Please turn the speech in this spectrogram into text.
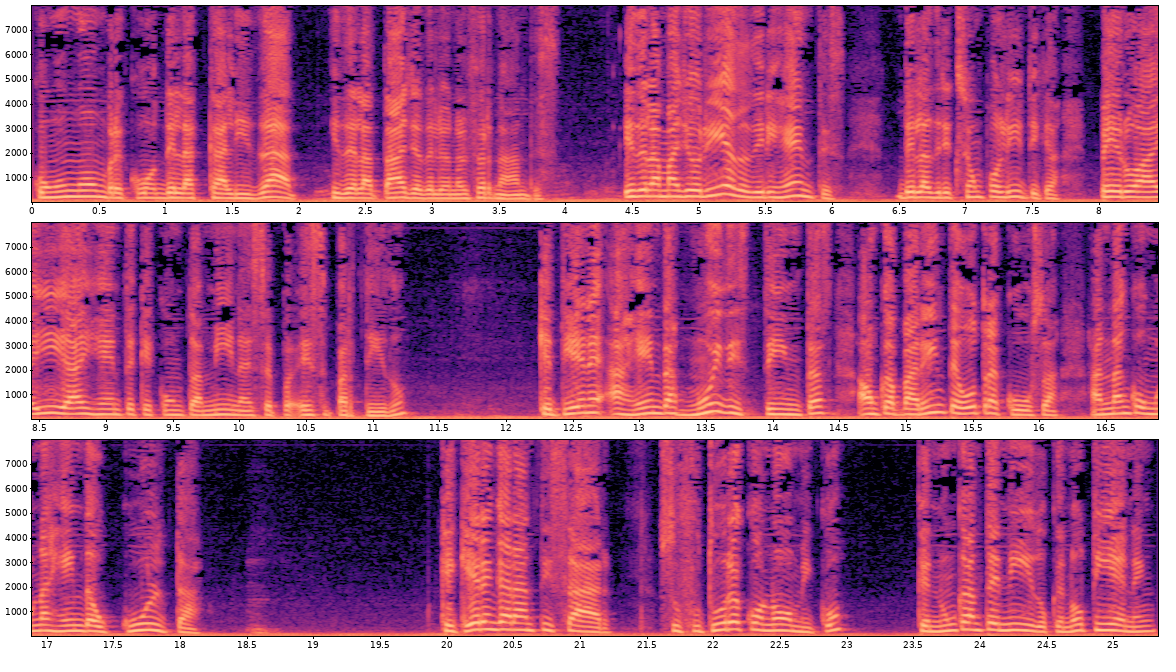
con un hombre de la calidad y de la talla de Leonel Fernández y de la mayoría de dirigentes de la dirección política, pero ahí hay gente que contamina ese, ese partido, que tiene agendas muy distintas, aunque aparente otra cosa, andan con una agenda oculta, que quieren garantizar su futuro económico, que nunca han tenido, que no tienen,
